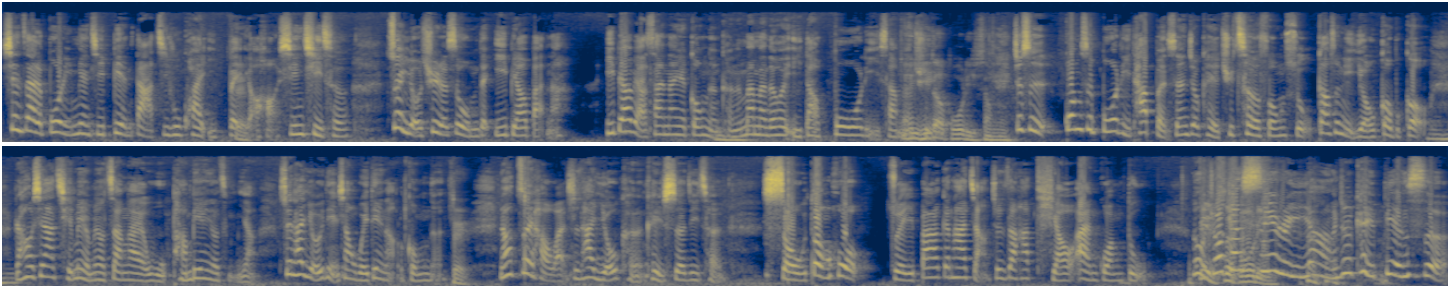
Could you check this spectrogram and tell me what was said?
现在的玻璃面积变大，几乎快一倍了哈。新汽车最有趣的是我们的仪表板呐、啊，仪表板上那些功能可能慢慢都会移到玻璃上面去。移到玻璃上面，就是光是玻璃它本身就可以去测风速，告诉你油够不够，然后现在前面有没有障碍物，旁边又怎么样，所以它有一点像微电脑的功能。对，然后最好玩是它有可能可以设计成手动或。嘴巴跟他讲，就是让他调暗光度。那我觉得跟 Siri 一样，就是可以变色。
